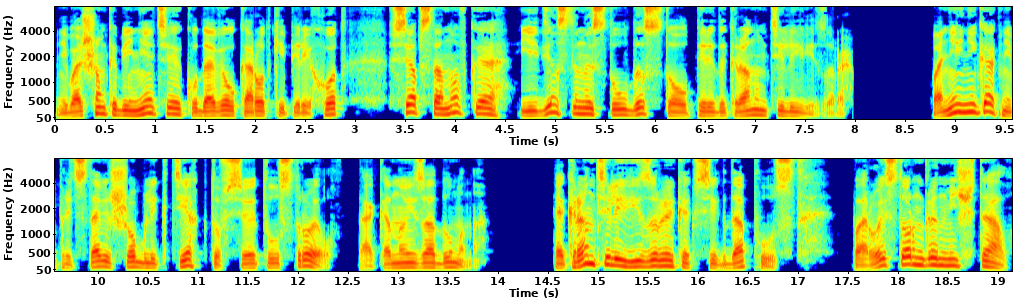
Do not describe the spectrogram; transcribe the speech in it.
В небольшом кабинете, куда вел короткий переход, вся обстановка — единственный стул да стол перед экраном телевизора. По ней никак не представишь облик тех, кто все это устроил. Так оно и задумано. Экран телевизора, как всегда, пуст. Порой Стормгрен мечтал.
